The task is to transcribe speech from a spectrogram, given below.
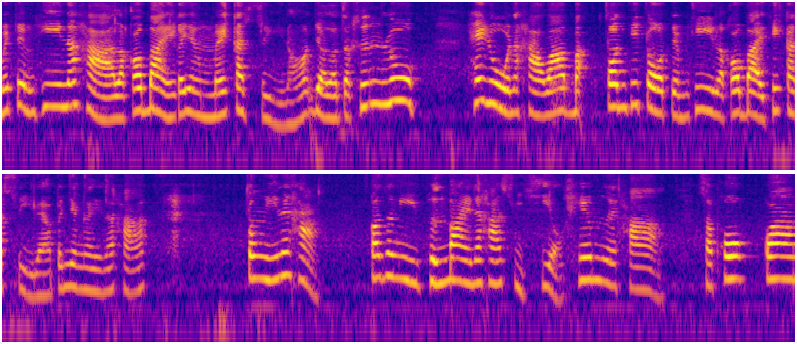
ไม่เต็มที่นะคะ แล้วก็ใบก็ยังไม่กัดสีเนาะ เดี๋ยวเราจะขึ้นรูปให้ดูนะคะว่าต้นที่โตเต็มที่แล้วก็ใบที่กัดสีแล้วเป็นยังไงนะคะ ตรงนี้เลยค่ะ ก็จะมีพื้นใบนะคะสีเขียวเข้มเลยค่ะ สะโพกกว้าง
